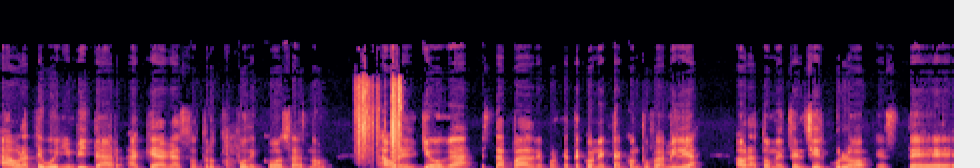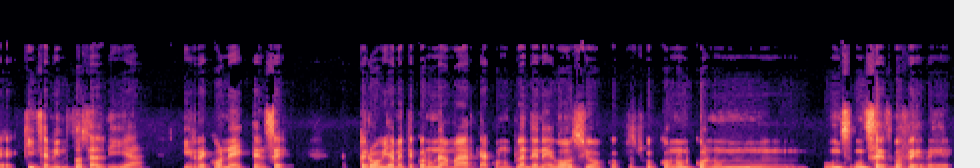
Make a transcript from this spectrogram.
ahora te voy a invitar a que hagas otro tipo de cosas, ¿no? Ahora el yoga está padre porque te conecta con tu familia. Ahora tómense en círculo este, 15 minutos al día y reconéctense pero obviamente con una marca, con un plan de negocio, pues, con, un, con un, un, un sesgo de, de,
